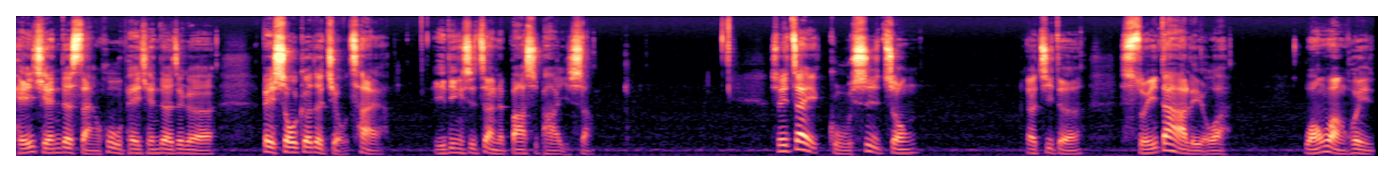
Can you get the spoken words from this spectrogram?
赔钱的散户，赔钱的这个被收割的韭菜啊，一定是占了八十趴以上。所以在股市中，要记得随大流啊，往往会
